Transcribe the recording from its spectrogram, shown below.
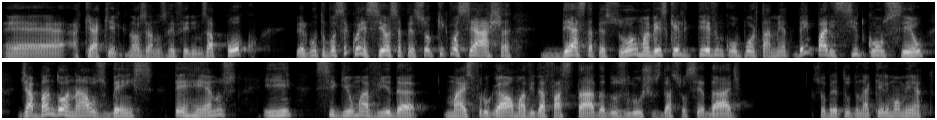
é, que é aquele que nós já nos referimos há pouco. Pergunta: você conheceu essa pessoa? O que você acha desta pessoa, uma vez que ele teve um comportamento bem parecido com o seu, de abandonar os bens terrenos e seguir uma vida mais frugal, uma vida afastada dos luxos da sociedade, sobretudo naquele momento.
